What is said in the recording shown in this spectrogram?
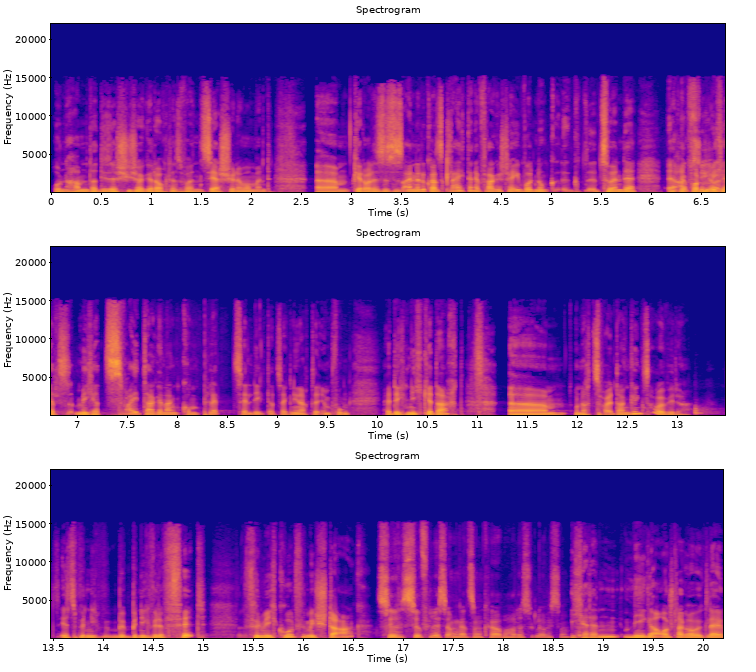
und haben da diese Shisha geraucht. Das war ein sehr schöner Moment. Ähm, genau, das ist das eine. Du kannst gleich deine Frage stellen. Ich wollte nur äh, zu Ende äh, antworten. Mich hat, mich hat zwei Tage lang komplett zerlegt, tatsächlich nach der Impfung. Hätte ich nicht gedacht. Ähm, und nach zwei Tagen ging es aber wieder. Jetzt bin ich, bin ich wieder fit, fühle mich gut, fühle mich stark. Sy- Syphilis am ganzen Körper hattest du, glaube ich, so? Ich hatte einen mega Ausschlag, aber gleich,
